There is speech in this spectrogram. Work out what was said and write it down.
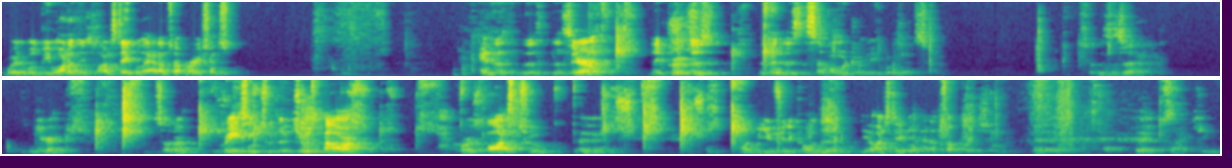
where it will be one of these unstable Adams operations. And the, the, the theorem, they prove this, but then this is a homotopy equivalence. So this is a here sort of raising to the q's power corresponds to uh, what we usually call the, the unstable Adams operation. Uh, uh, psi q.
